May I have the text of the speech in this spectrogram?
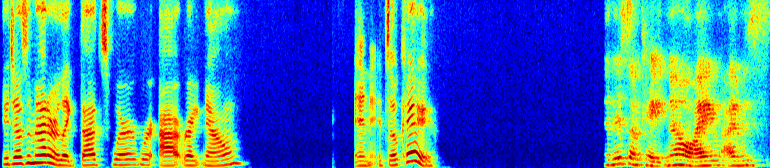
it doesn't matter. Like that's where we're at right now. And it's okay. It is okay. No, I I was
